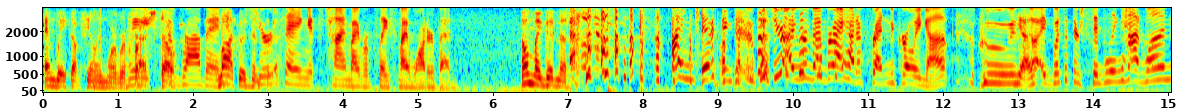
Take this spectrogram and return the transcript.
and wake up feeling more Wait, refreshed. so, Robin, lot goes you're saying it's time I replace my waterbed. Oh my goodness. I'm kidding. But you I remember I had a friend growing up whose, Yes. uh, was it their sibling had one?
